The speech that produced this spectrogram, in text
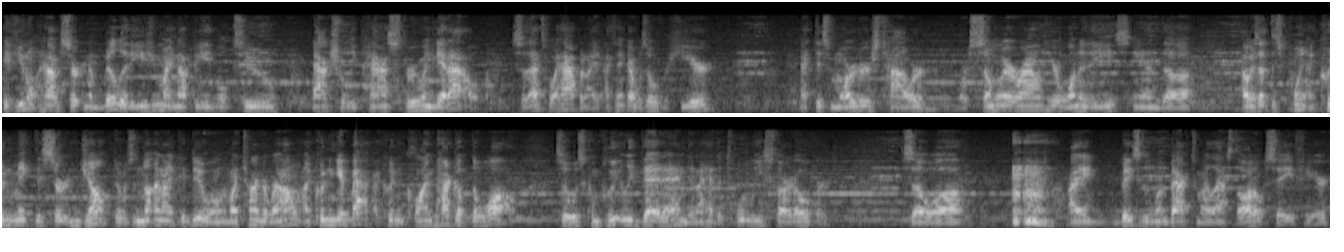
if you don't have certain abilities, you might not be able to actually pass through and get out. So that's what happened. I, I think I was over here at this Martyr's Tower, or somewhere around here, one of these, and uh, I was at this point, I couldn't make this certain jump. There was nothing I could do. When I turned around, I couldn't get back. I couldn't climb back up the wall. So it was completely dead end, and I had to totally start over. So, uh, I basically went back to my last autosave here.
